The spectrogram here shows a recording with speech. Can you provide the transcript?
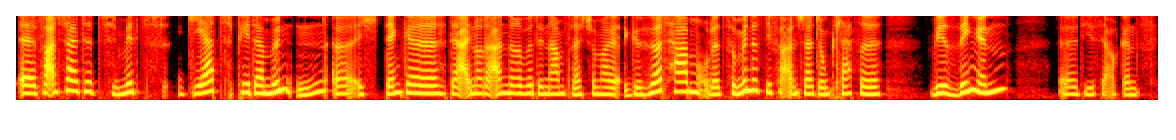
äh, veranstaltet mit Gerd Peter Münden. Äh, ich denke, der ein oder andere wird den Namen vielleicht schon mal gehört haben oder zumindest die Veranstaltung Klasse Wir singen äh, die ist ja auch ganz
